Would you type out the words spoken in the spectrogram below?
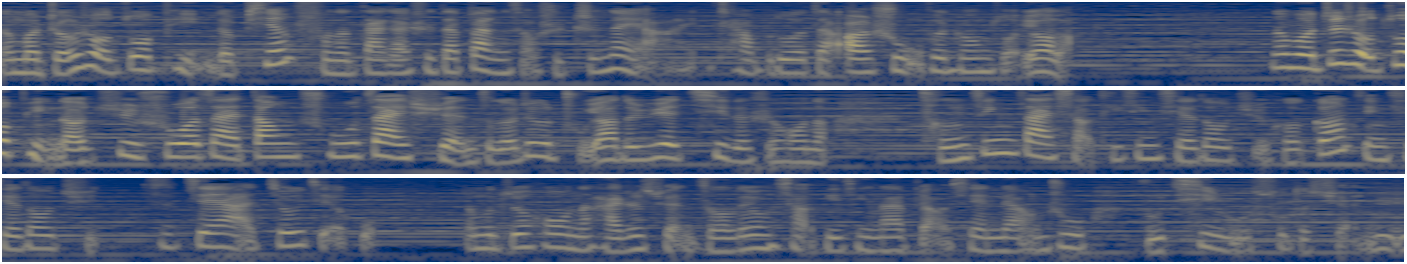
那么整首作品的篇幅呢，大概是在半个小时之内啊，差不多在二十五分钟左右了。那么这首作品呢，据说在当初在选择这个主要的乐器的时候呢，曾经在小提琴协奏曲和钢琴协奏曲之间啊纠结过。那么最后呢，还是选择了用小提琴来表现《梁祝》如泣如诉的旋律。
